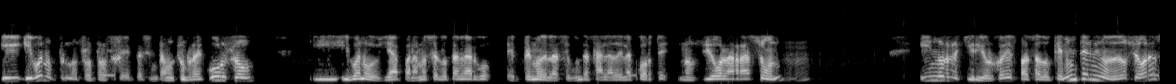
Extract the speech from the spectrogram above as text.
y, bueno, pues nosotros eh, presentamos un recurso y, bueno, ya para no hacerlo tan largo, el pleno de la segunda sala de la Corte nos dio la razón y nos requirió el jueves pasado que en un término de 12 horas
